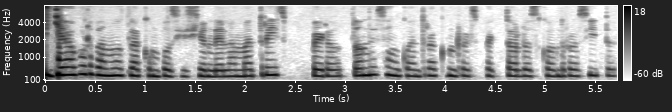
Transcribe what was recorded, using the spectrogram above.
Ya abordamos la composición de la matriz, pero ¿dónde se encuentra con respecto a los condrocitos?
